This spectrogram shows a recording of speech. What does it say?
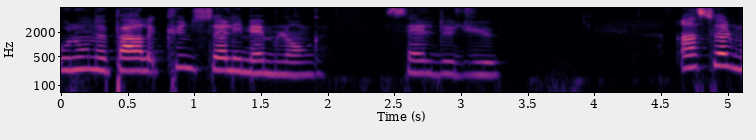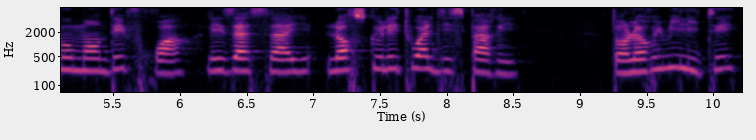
où l'on ne parle qu'une seule et même langue, celle de Dieu. Un seul moment d'effroi les assaille lorsque l'étoile disparaît. Dans leur humilité,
